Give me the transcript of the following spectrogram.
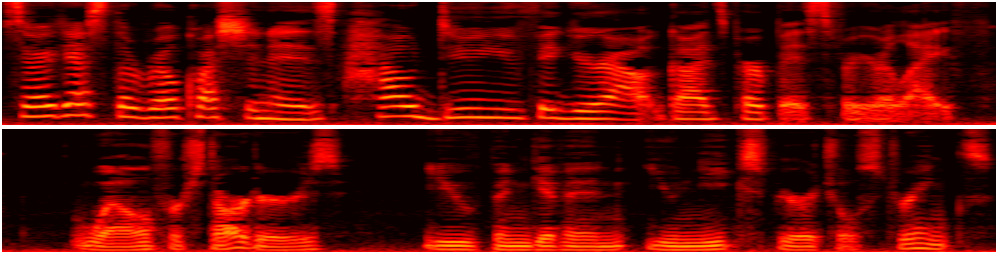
So I guess the real question is how do you figure out God's purpose for your life? Well, for starters, you've been given unique spiritual strengths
